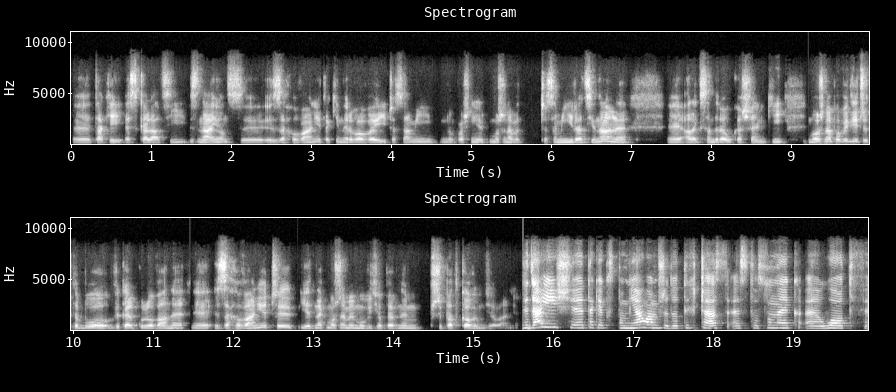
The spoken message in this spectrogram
e, takiej eskalacji, znając e, zachowanie takie nerwowe i czasami, no właśnie, może nawet czasami irracjonalne Aleksandra Łukaszenki. Można powiedzieć, że to było wykalkulowane zachowanie, czy jednak możemy mówić o pewnym przypadkowym działaniu? Wydaje się, tak jak wspomniałam, że dotychczas stosunek Łotwy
